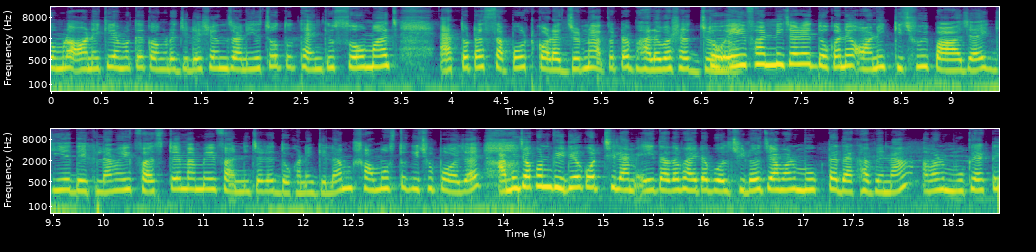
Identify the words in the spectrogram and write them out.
তোমরা অনেকেই আমাকে কংগ্রাচুলেশন জানিয়েছো, তো থ্যাংক ইউ সো মাচ এতটা সাপোর্ট করার জন্য, এতটা ভালোবাসার জন্য। তো এই ফার্নিচারের দোকানে অনেক কিছুই পাওয়া যায়, গিয়ে দেখলাম এই ফার্স্ট টাইম আমি এই ফার্নিচারের দোকানে গেলাম, সমস্ত কিছু পাওয়া যায়। আমি যখন ভিডিও করছিলাম, এই দাদা ভাইটা বলছিল যে, আমার মুখটা দেখাবে না, আমার মুখে একটা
